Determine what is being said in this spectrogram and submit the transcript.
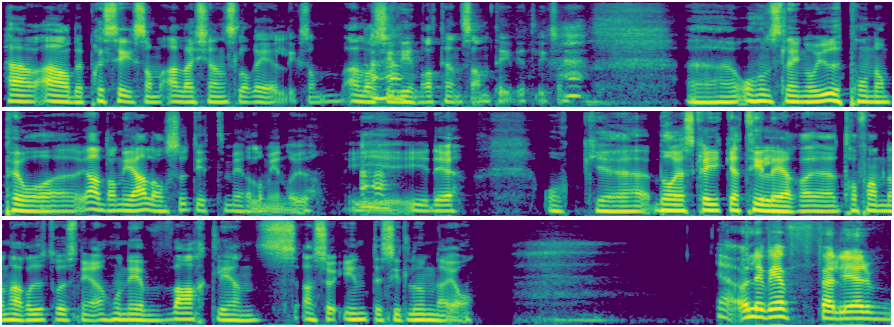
Här är det precis som alla känslor är, liksom, alla Aha. cylindrar tänds samtidigt. Liksom. Eh, och hon slänger ju upp honom på, ja där ni alla har suttit mer eller mindre ju, Aha. i, i det. Och eh, börjar skrika till er, eh, ta fram den här utrustningen. Hon är verkligen, alltså inte sitt lugna jag. Ja, Olivia följer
